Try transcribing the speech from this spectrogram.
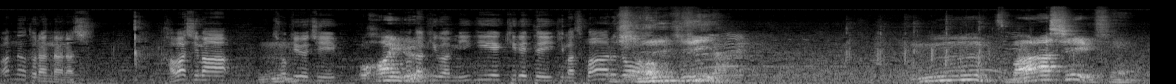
ワンアウトランナーなし。川島、うん。初球打ち。お入る。この打球は右へ切れていきます。ファールゾーン。ギリギリなうーん素晴らしい。シーン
